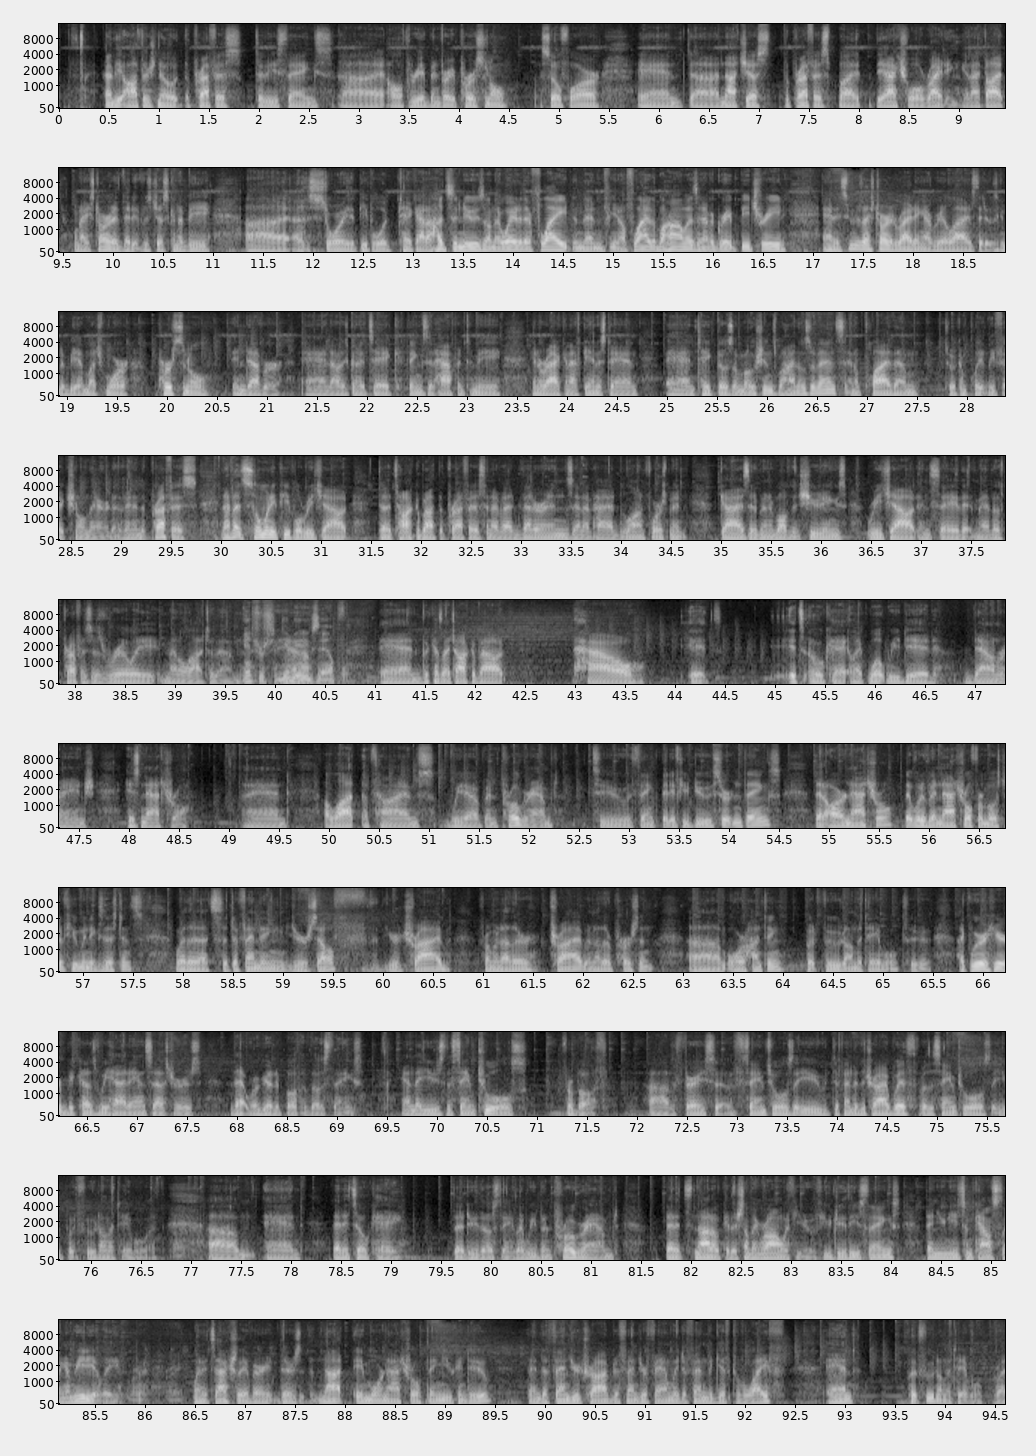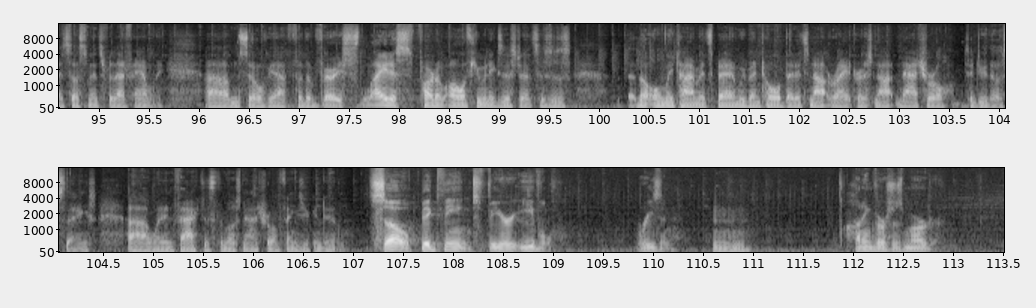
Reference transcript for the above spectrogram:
of the author's note, the preface to these things. Uh, all three have been very personal so far, and uh, not just the preface, but the actual writing. And I thought when I started that it was just going to be uh, a story that people would take out of Hudson News on their way to their flight, and then you know fly to the Bahamas and have a great beach read. And as soon as I started writing, I realized that it was going to be a much more personal endeavor, and I was going to take things that happened to me in Iraq and Afghanistan and take those emotions behind those events and apply them to a completely fictional narrative. And in the preface, and I've had so many people reach out to talk about the preface, and I've had veterans and I've had law enforcement guys that have been involved in shootings reach out and say that, man, those prefaces really meant a lot to them. Interesting. Give me an example. And because I talk about how it, it's okay, like what we did downrange is natural. And a lot of times we have been programmed to think that if you do certain things that are natural, that would have been natural for most of human existence, whether that's defending yourself, your tribe from another tribe, another person, um, or hunting, put food on the table to, like we were here because we had ancestors that were good at both of those things. And they used the same tools for both. Uh, the very same tools that you defended the tribe with were the same tools that you put food on the table with. Um, and that it's okay to do those things. Like we've been programmed that it's not okay. There's something wrong with you. If you do these things, then you need some counseling immediately. Right, right. When it's actually a very, there's not a more natural thing you can do than defend your tribe, defend your family, defend the gift of life, and put food on the table, provide sustenance for that family. Um, so yeah, for the very slightest part of all of human existence, this is the only time it's been we've been told that it's not right or it's not natural to do those things, uh, when in fact it's the most natural of things you can do. So, big themes fear, evil, reason. Mm-hmm. Hunting versus murder.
